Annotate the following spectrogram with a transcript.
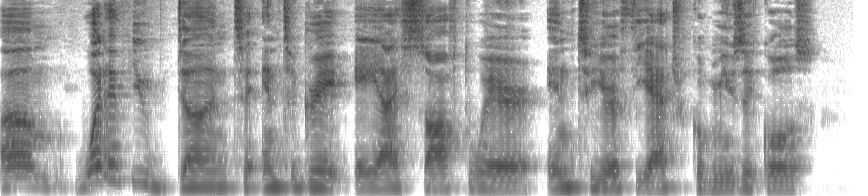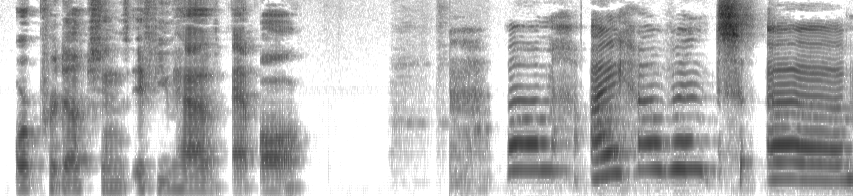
Um, what have you done to integrate AI software into your theatrical musicals or productions, if you have at all? Um, I haven't. Uh,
